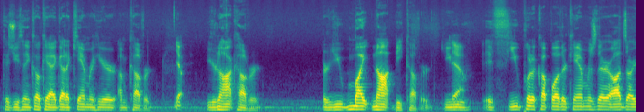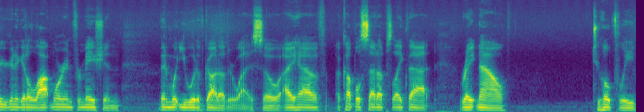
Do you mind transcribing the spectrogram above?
because you think, okay, I got a camera here, I'm covered. yep, You're not covered. Or you might not be covered. You Yeah. If you put a couple other cameras there, odds are you're gonna get a lot more information than what you would have got otherwise. So I have a couple setups like that right now to hopefully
